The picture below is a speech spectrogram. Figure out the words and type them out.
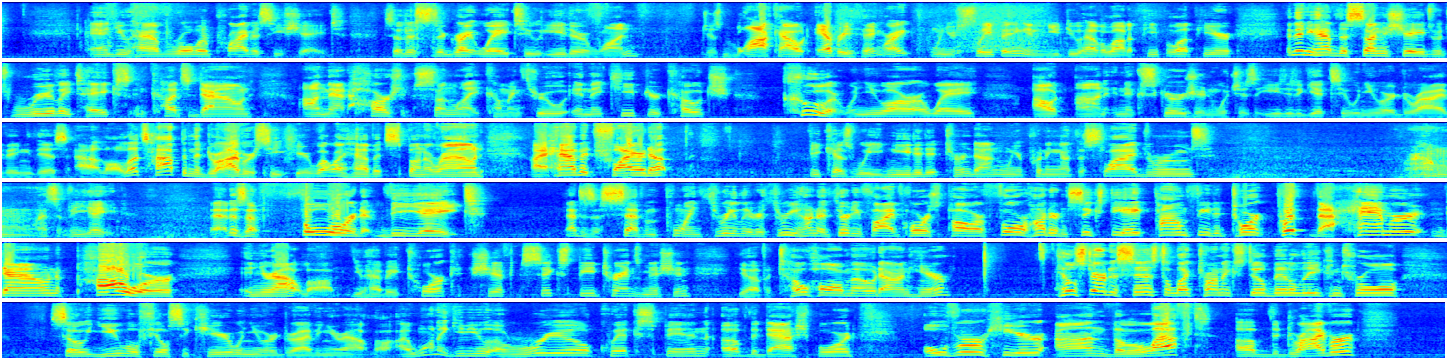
and you have roller privacy shades. So this is a great way to either one, just block out everything, right, when you're sleeping, and you do have a lot of people up here. And then you have the sunshades, which really takes and cuts down on that harsh sunlight coming through and they keep your coach cooler when you are away out on an excursion, which is easy to get to when you are driving this Outlaw. Let's hop in the driver's seat here while I have it spun around. I have it fired up because we needed it turned on when we were putting out the slide rooms. That's a V8. That is a Ford V8. That is a 7.3 liter, 335 horsepower, 468 pound feet of torque. Put the hammer down power in your Outlaw. You have a TorqShift six speed transmission. You have a tow haul mode on here. Hill start assist, electronic stability control. So you will feel secure when you are driving your Outlaw. I want to give you a real quick spin of the dashboard. Over here on the left of the driver,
